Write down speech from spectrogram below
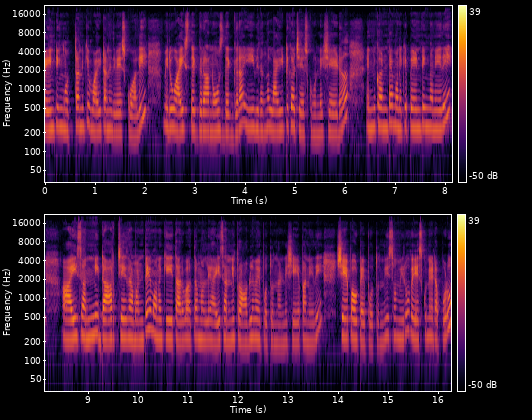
పెయింటింగ్ మొత్తానికి వైట్ అనేది వేసుకోవాలి. మీరు ఐస్ దగ్గర నోస్ దగ్గర ఈ విధంగా లైట్గా చేసుకోండి షేడ్. ఎందుకంటే మనకి పెయింటింగ్ అనేది ఐస్ అన్నీ డార్క్ చేసామంటే మనకి తర్వాత మళ్ళీ ఐస్ అన్నీ ప్రాబ్లం అయిపోతుందండి షేప్ అనేది షేప్ అవుట్ అయిపోతుంది. సో మీరు వేసుకునేటప్పుడు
